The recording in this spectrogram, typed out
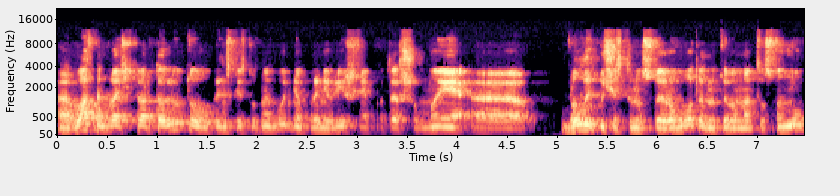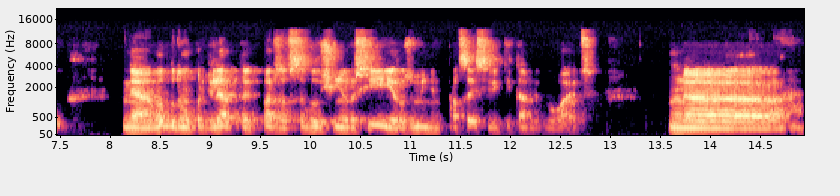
Власне, 24 лютого Український інститут майбутнього прийняв рішення про те, що ми велику частину своєї роботи, на той момент основну, е, ми будемо приділяти перш за все вивченню Росії і розумінням процесів, які там відбуваються. Е,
